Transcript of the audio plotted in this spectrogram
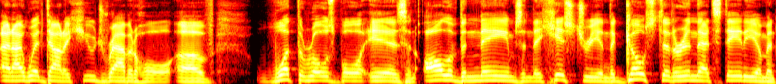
and I went down a huge rabbit hole of what the Rose Bowl is and all of the names and the history and the ghosts that are in that stadium. And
